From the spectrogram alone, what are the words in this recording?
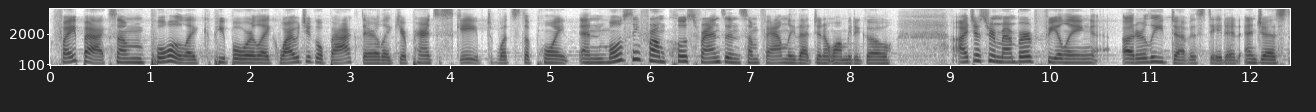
fight back, some pull. Like people were like, "Why would you go back there? Like your parents escaped. What's the point?" And mostly from close friends and some family that didn't want me to go. I just remembered feeling utterly devastated and just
